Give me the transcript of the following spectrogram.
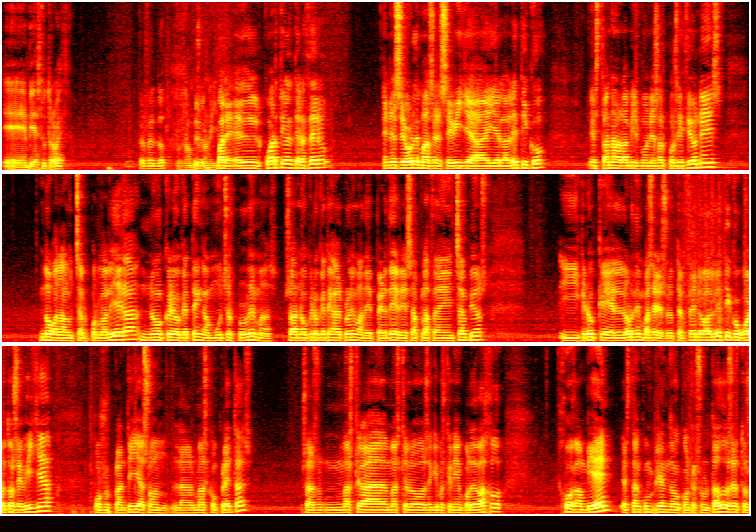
Eh, ¿Empiezas tú otra vez? Perfecto. Pues vamos con ello. Vale, el cuarto y el tercero, en ese orden más el Sevilla y el Atlético, están ahora mismo en esas posiciones. No van a luchar por la liga, no creo que tengan muchos problemas. O sea, no creo que tengan el problema de perder esa plaza en Champions. Y creo que el orden va a ser eso: tercero Atlético, cuarto Sevilla. Por sus plantillas son las más completas. O sea, son más que, la- más que los equipos que tienen por debajo. Juegan bien, están cumpliendo con resultados estos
